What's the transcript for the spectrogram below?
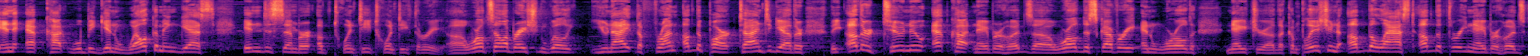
in Epcot will begin welcoming guests in December of 2023. Uh, World Celebration will unite the front of the park, tying together the other two new Epcot neighborhoods, uh, World Discovery and World Nature. Uh, the completion of the last of the three neighborhoods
